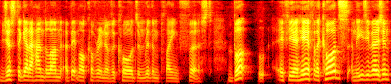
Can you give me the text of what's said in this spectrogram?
just to get a handle on a bit more covering of the chords and rhythm playing first. But if you're here for the chords and the easy version,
